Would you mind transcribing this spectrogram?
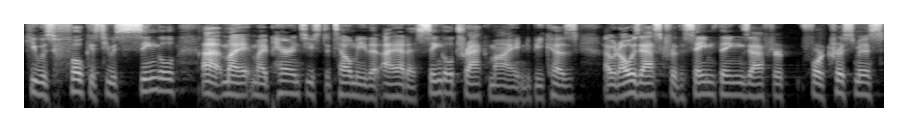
He was focused. He was single. Uh, my, my parents used to tell me that I had a single track mind because I would always ask for the same things after for Christmas.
